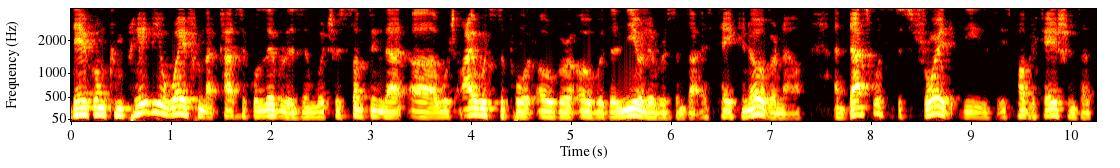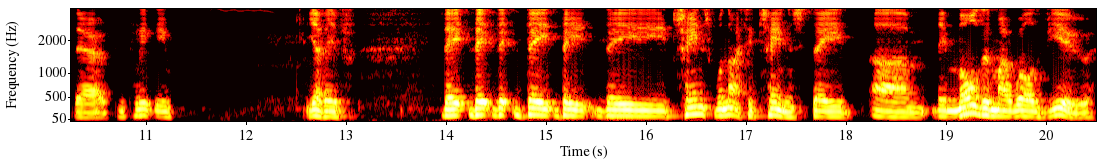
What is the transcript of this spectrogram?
they've gone completely away from that classical liberalism, which was something that uh, which I would support over over the neoliberalism that has taken over now, and that's what's destroyed these these publications. That they're completely, yeah, they've they they they they they, they changed. Well, not I say changed. They um, they molded my worldview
